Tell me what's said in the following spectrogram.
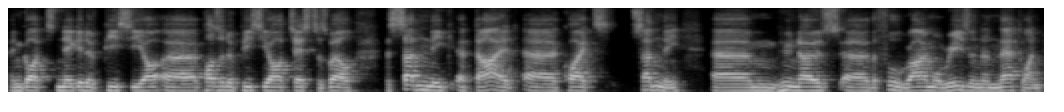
and got negative PCR, uh, positive PCR tests as well, has suddenly uh, died uh, quite suddenly. Um, who knows uh, the full rhyme or reason in that one?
